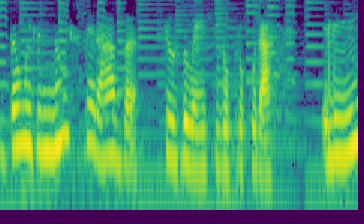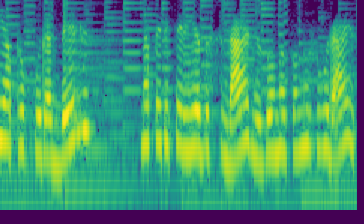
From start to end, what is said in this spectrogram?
Então ele não esperava que os doentes o procurassem. Ele ia à procura deles na periferia das cidades ou nas zonas rurais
